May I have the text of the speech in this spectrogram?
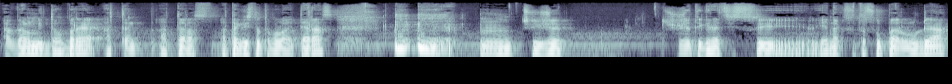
a veľmi dobré a, ten, a, teraz, a takisto to bolo aj teraz. čiže, čiže tí Greci si, jednak sú to super ľudia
